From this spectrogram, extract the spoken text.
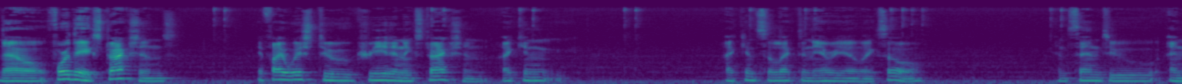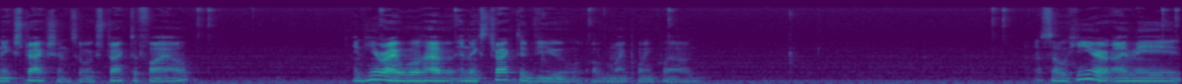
Now, for the extractions, if I wish to create an extraction, I can I can select an area like so and send to an extraction. So extract a file. And here I will have an extracted view of my point cloud. So here I may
